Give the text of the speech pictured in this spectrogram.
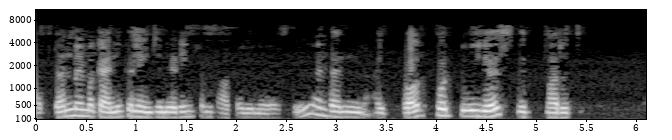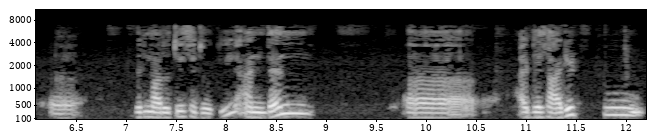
I've done my mechanical engineering from Dhaka University, and then I worked for two years with Maruti, uh, with Maruti Suzuki, and then uh, I decided to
